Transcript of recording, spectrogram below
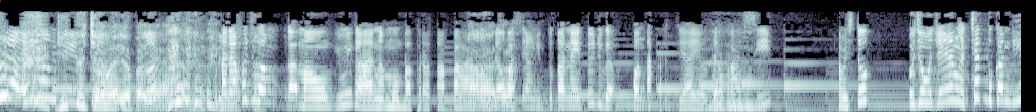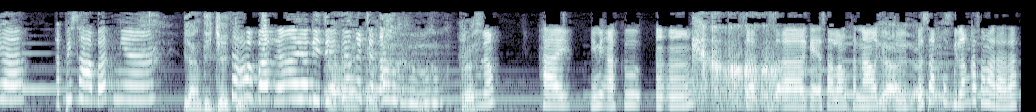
Gitu cewek ya, Pak ya. karena aku juga nggak mau gini kan nggak mau baper atau apa kan Ah, ah, udah terus? kasih yang itu karena itu juga kontak kerja ya udah Mm-mm. kasih habis itu ujung-ujungnya ngechat bukan dia tapi sahabatnya Yang DJ itu. sahabatnya yang DJ itu Ah, yang ah, ngechat aku Terus? Bilang Hai, ini aku, uh kayak salam kenal Ya, gitu. ya, terus aku terus? bilang ke sama Rara,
